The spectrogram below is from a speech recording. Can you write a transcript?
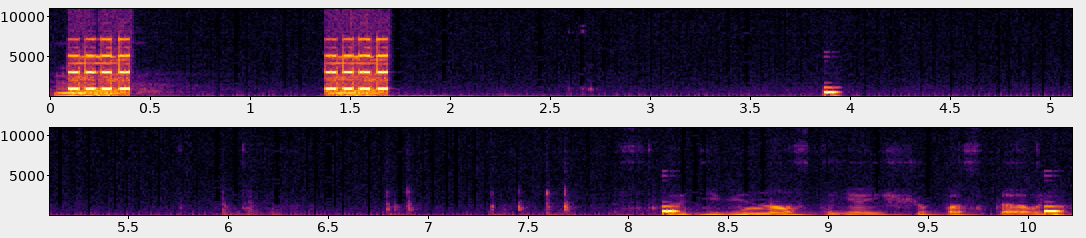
Так. 190 я еще поставлю.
